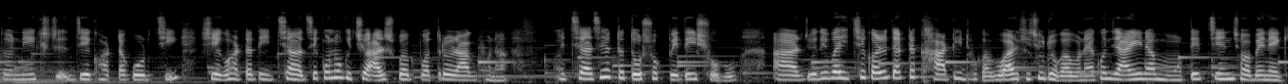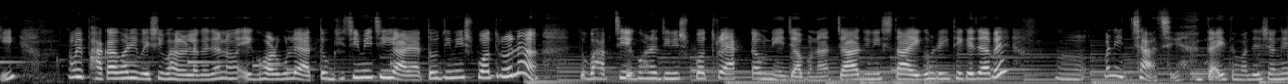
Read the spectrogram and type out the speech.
তো নেক্সট যে ঘরটা করছি, সে ঘরটাতে ইচ্ছা আছে কোনো কিছু আসবাবপত্র রাখব না। ইচ্ছা আছে একটা তোষক পেতেই শোবো। আর যদি বা ইচ্ছে করে তো একটা খাটই ঢোকাবো, আর কিছু ঢোকাবো না। এখন জানি না মতের চেঞ্জ হবে নাকি। ওই ফাঁকা ঘরই বেশি ভালো লাগে জানো? এই ঘরগুলো এত ঘিচিমিচি আর এত জিনিসপত্র না, তো ভাবছি এ ঘরের জিনিসপত্র একটাও নিয়ে যাব না। যা জিনিস তা এই ঘরেই থেকে যাবে। মানে ইচ্ছা আছে, তাই তোমাদের সঙ্গে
